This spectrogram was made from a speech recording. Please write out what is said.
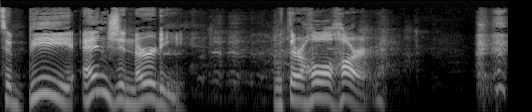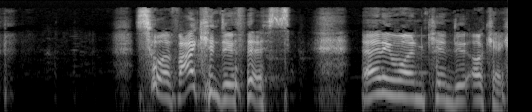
to be engine nerdy with their whole heart. so if I can do this, anyone can do. Okay.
